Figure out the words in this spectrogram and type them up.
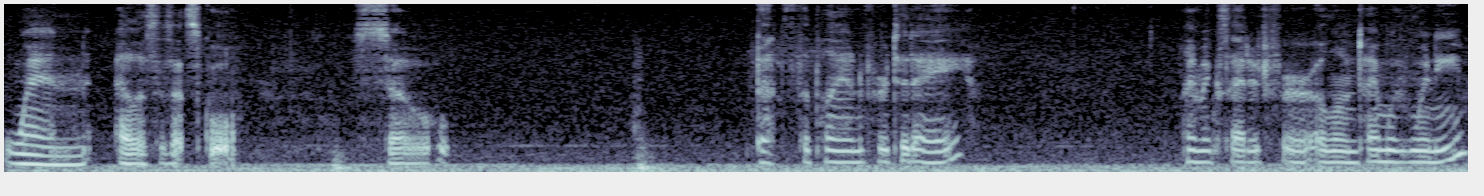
when Ellis is at school. So that's the plan for today. I'm excited for alone time with Winnie.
